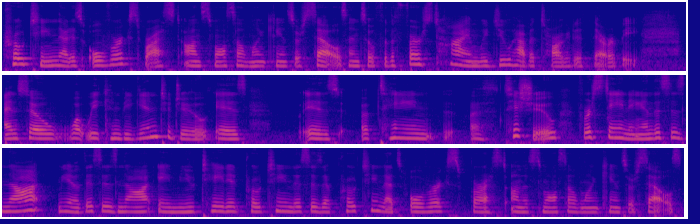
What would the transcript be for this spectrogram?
protein that is overexpressed on small cell lung cancer cells. And so for the first time, we do have a targeted therapy. And so what we can begin to do is is obtain a tissue for staining and this is not you know this is not a mutated protein this is a protein that's overexpressed on the small cell lung cancer cells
